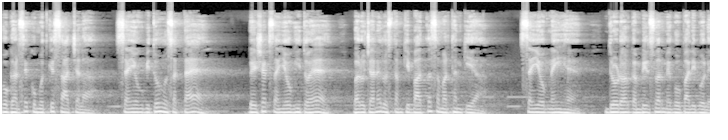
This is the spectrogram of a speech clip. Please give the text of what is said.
वो घर से कुमुद के साथ चला। संयोग भी तो हो सकता है। बेशक संयोग ही तो है। भरूचा ने रुस्तम की बात का समर्थन किया। संयोग नहीं है। दृढ़ और गंभीर स्वर में गोपाली बोले,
